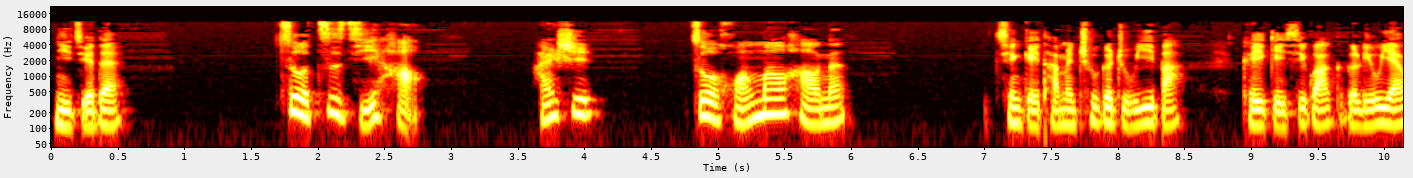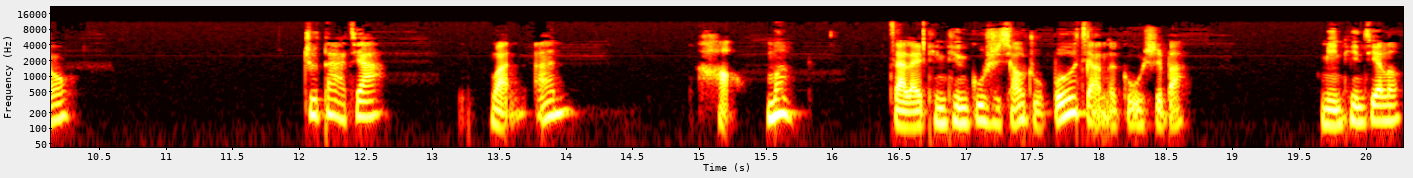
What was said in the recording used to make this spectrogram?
你觉得做自己好，还是做黄猫好呢？请给他们出个主意吧，可以给西瓜哥哥留言哦。祝大家晚安，好梦。再来听听故事小主播讲的故事吧，明天见喽。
